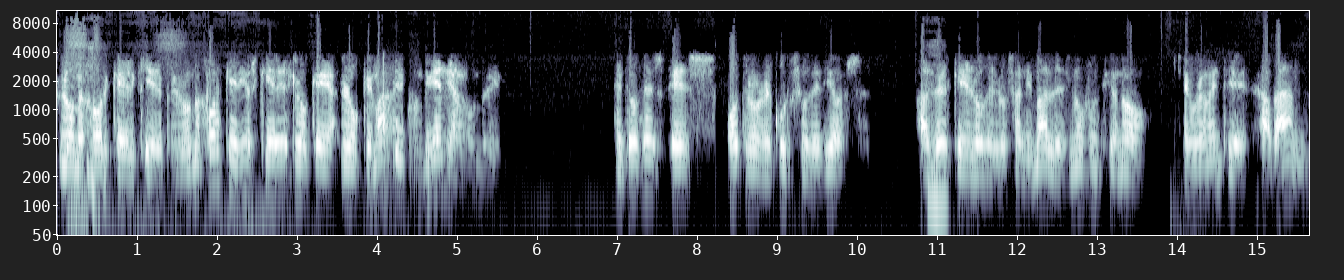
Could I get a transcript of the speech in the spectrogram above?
lo mejor que Él quiere, pero lo mejor que Dios quiere es lo que, lo que más le conviene al hombre. Entonces es otro recurso de Dios. Al ver que lo de los animales no funcionó, seguramente Adán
